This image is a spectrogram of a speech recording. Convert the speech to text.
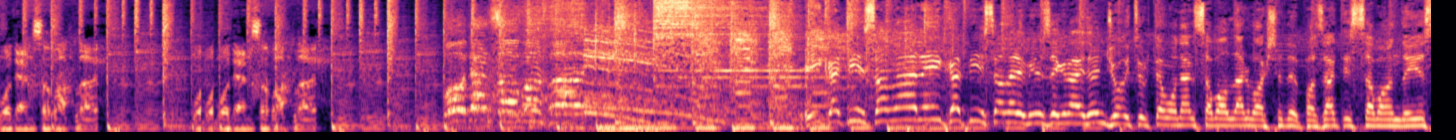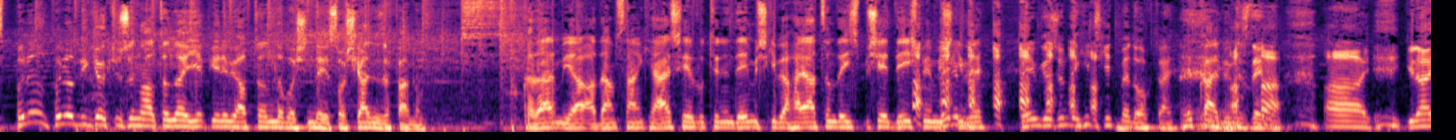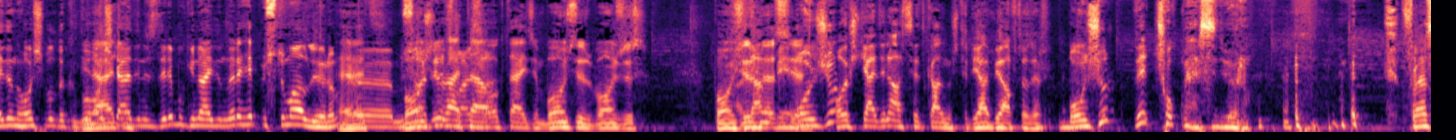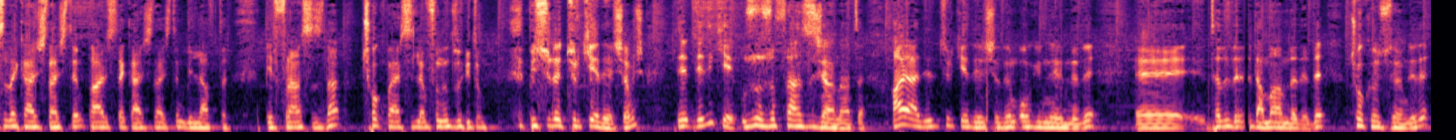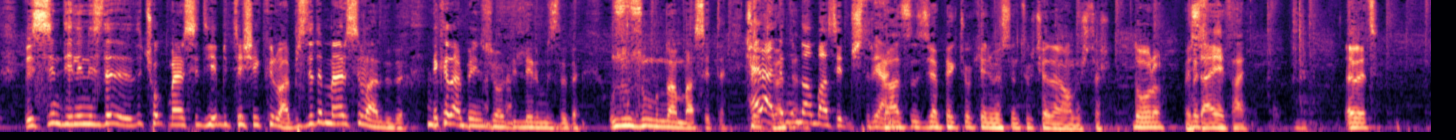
Modern Sabahlar Modern Sabahlar Modern Sabahlar İyi kalpli insanlar, iyi kalpli insanlar hepinize günaydın. Joy Türk'te modern sabahlar başladı. Pazartesi sabahındayız. Pırıl pırıl bir gökyüzünün altında yepyeni bir haftanın da başındayız. Hoş geldiniz efendim. Bu kadar mı ya adam sanki her şey rutinindeymiş gibi hayatında hiçbir şey değişmemiş gibi. Benim gözümde hiç gitmedi Oktay. Hep kalbimizdeydi. Ay günaydın hoş bulduk. Bu Günaydın. hoş geldinizleri bu günaydınları hep üstüme alıyorum. Evet. Ee, bonjour müsaadeniz hatta varsa- Oktay'cım bonjour bonjour. Bonjour Adam bir- monsieur. Bonjour, Hoş geldine hasret kalmıştır ya bir haftadır. bonjour ve çok mersi diyorum. Fransa'da karşılaştığım, Paris'te karşılaştığım bir laftı. Bir Fransızdan çok mersi lafını duydum. Bir süre Türkiye'de yaşamış. De- dedi ki uzun uzun Fransızca anlattı. Hala dedi Türkiye'de yaşadığım o günlerim dedi. e, tadı dedi damağımda dedi. Çok özlüyorum dedi. Ve sizin dilinizde de dedi çok mersi diye bir teşekkür var. Bizde de mersi var dedi. Ne kadar benziyor dillerimiz dedi. Uzun uzun bundan bahsetti. Herhalde zaten- bundan bahsetmiştir yani. Fransızca pek çok kelimesini Türkçeden almıştır. Doğru. Mesela Eiffel. Evet.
